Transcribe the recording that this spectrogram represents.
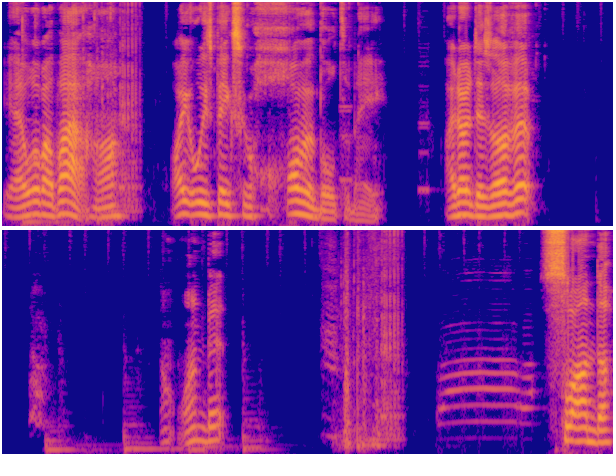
Yeah, what about that, huh? Why are you always being so horrible to me? I don't deserve it. Not one bit. Slander.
